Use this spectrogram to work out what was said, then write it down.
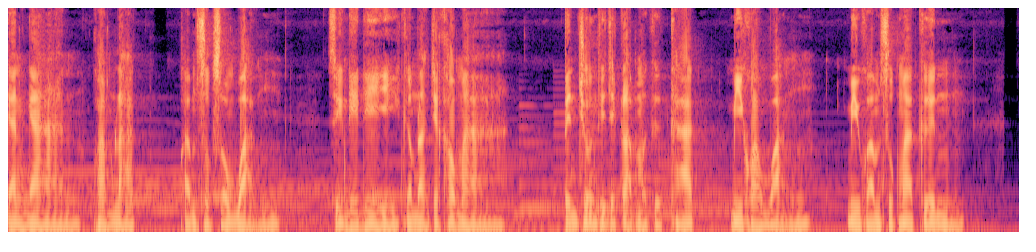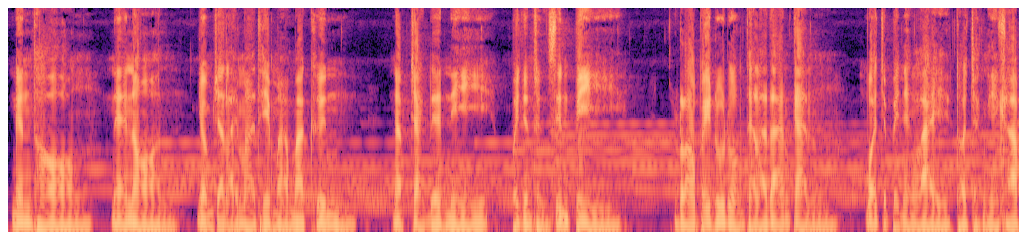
การงาน ความรัก ความสุขสมหวัง สิ่งดีๆกำลังจะเข้ามา เป็นช่วงที่จะกลับมาคึกคัก มีความหวัง มีความสุขมากขึ้น เงินทองแน่นอนย่อมจะไหลมาเทมามากขึ้น นับจากเดือนนี้ไปจนถึงสิ้นปี เราไปดูดวงแต่ละด้านกัน ว่าจะเป็นอย่างไรต่อจากนี้ครับ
